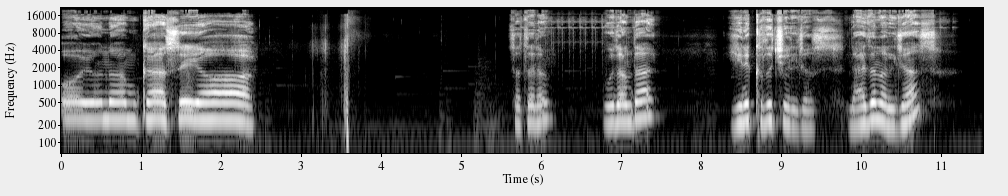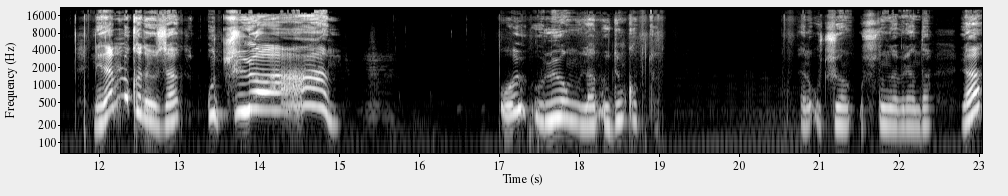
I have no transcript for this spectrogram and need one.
Oyunum kasıyor. Satalım. Buradan da yeni kılıç alacağız. Nereden alacağız? Neden bu kadar uzak? Uçuyorum. Oy ölüyorum lan ödüm koptu. Yani uçuyorum uçtuğumda bir anda. La?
